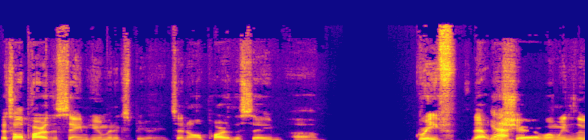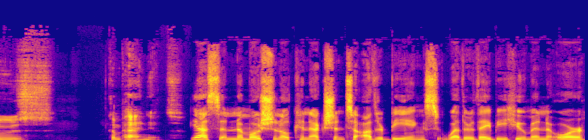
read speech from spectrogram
it's all part of the same human experience and all part of the same um, grief that Yeah. we share when we lose companions. Yes, an emotional connection to other beings, whether they be human or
